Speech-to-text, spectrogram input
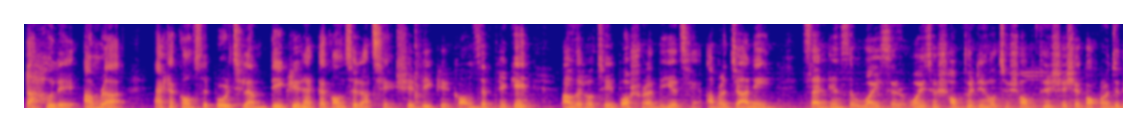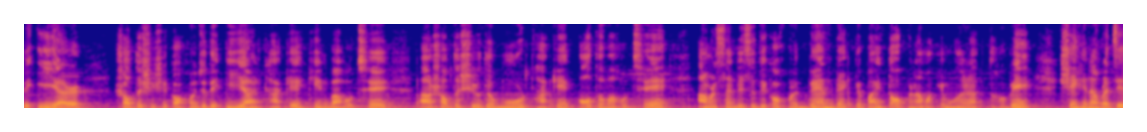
তাহলে আমরা একটা কনসেপ্ট পড়েছিলাম ডিগ্রির একটা কনসেপ্ট আছে। সে ডিগ্রির কনসেপ্ট থেকে আমাদের হচ্ছে এই প্রশ্নটা দিয়েছে। আমরা জানি সেন্টেন্স ওয়াইসার ওয়াইসার শব্দটি হচ্ছে শব্দের শেষে কখনো যদি ইয়ার শব্দের শেষে কখনো যদি ইয়ার থাকে কিংবা হচ্ছে শব্দের শুরুতে মোর থাকে অথবা হচ্ছে আমরা সেন্টেন্স যদি কখনো দেন দেখতে পাই, তখন আমাকে মনে রাখতে হবে, সেখানে আমরা যে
